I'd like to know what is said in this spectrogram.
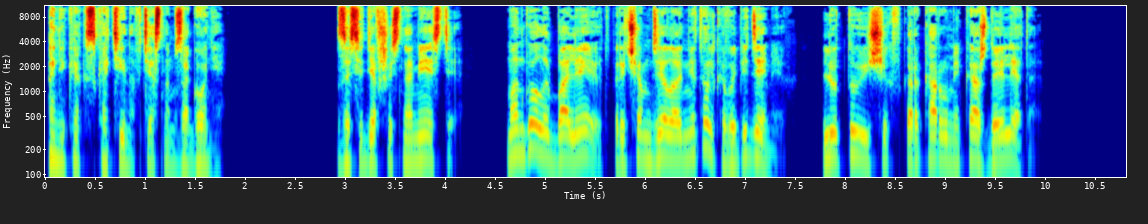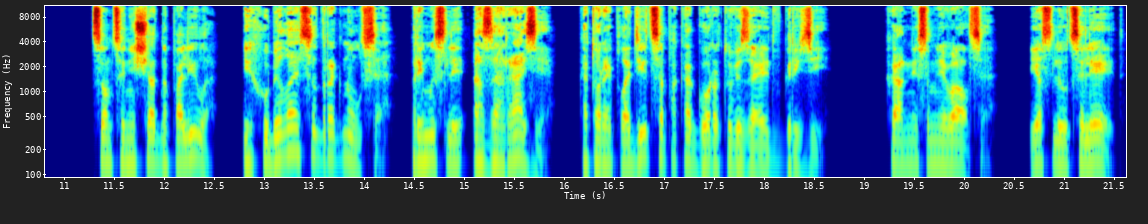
а не как скотина в тесном загоне. Засидевшись на месте, монголы болеют, причем дело не только в эпидемиях, лютующих в Каркаруме каждое лето. Солнце нещадно палило, и Хубилай содрогнулся при мысли о заразе, которая плодится, пока город увязает в грязи. Хан не сомневался. Если уцелеет,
